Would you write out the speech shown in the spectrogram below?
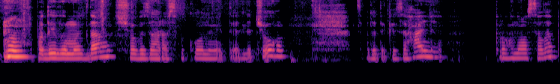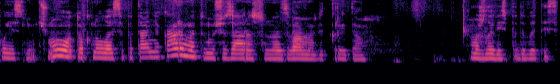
Подивимось, да, що ви зараз виконуєте, для чого. Це буде такий загальний прогноз, але поясню, чому торкнулося питання карми, тому що зараз у нас з вами відкрита можливість подивитись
